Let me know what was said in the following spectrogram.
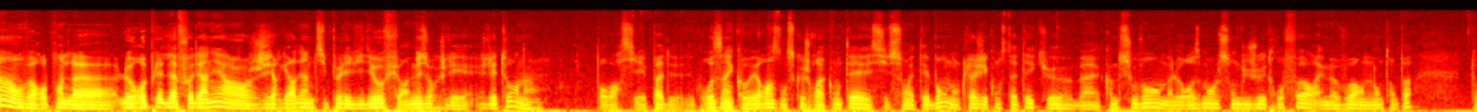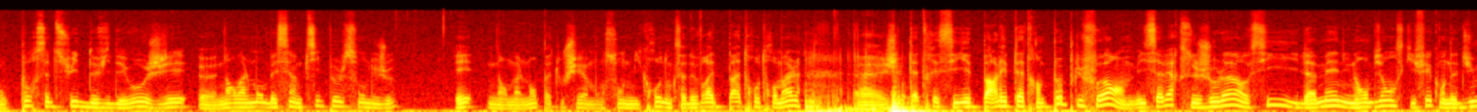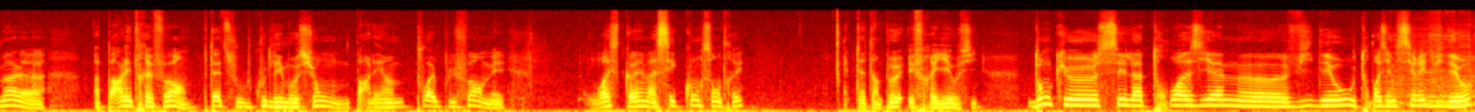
On va reprendre le replay de la fois dernière. Alors j'ai regardé un petit peu les vidéos au fur et à mesure que je les, tourne pour voir s'il n'y avait pas de, de, grosses incohérences dans ce que je racontais et si le son était bon. Donc là j'ai constaté que, bah, comme souvent, malheureusement le son du jeu est trop fort et ma voix on ne l'entend pas. Donc pour cette suite de vidéos, j'ai euh, normalement baissé un petit peu le son du jeu et normalement pas touché à mon son de micro donc ça devrait être pas trop trop mal. Euh, j'ai peut-être essayé de parler peut-être un peu plus fort mais il s'avère que ce jeu là aussi il amène une ambiance qui fait qu'on a du mal à, à, parler très fort. Peut-être sous le coup de l'émotion parler un poil plus fort mais on reste quand même assez concentré. Et peut-être un peu effrayé aussi donc euh, c'est la troisième euh, vidéo ou troisième série de vidéos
